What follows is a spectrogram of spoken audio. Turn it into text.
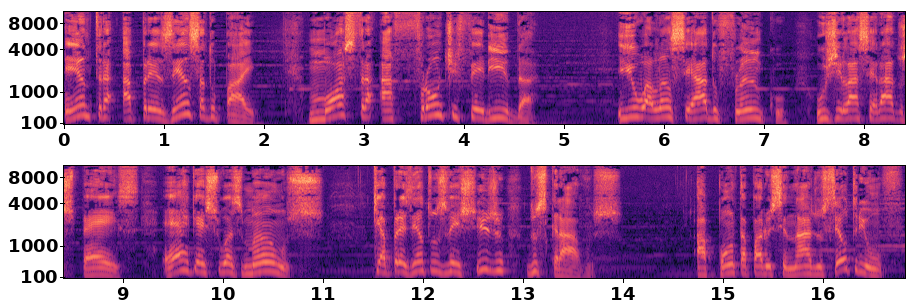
Entra à presença do Pai, mostra a fronte ferida e o alanceado flanco, os dilacerados pés, ergue as suas mãos, que apresentam os vestígios dos cravos. Aponta para os sinais do seu triunfo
